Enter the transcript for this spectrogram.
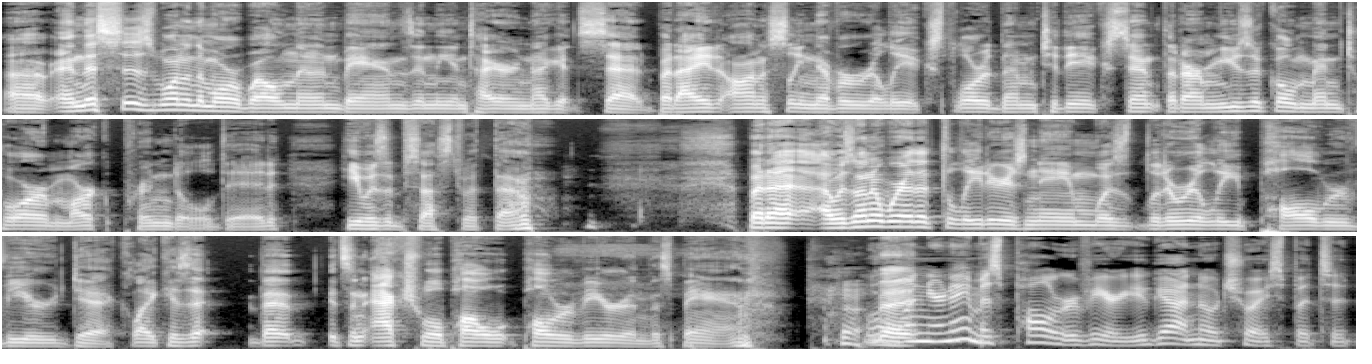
Uh, and this is one of the more well known bands in the entire Nugget set, but I had honestly never really explored them to the extent that our musical mentor, Mark Prindle, did. He was obsessed with them. But I, I was unaware that the leader's name was literally Paul Revere Dick. Like, is it that it's an actual Paul Paul Revere in this band? Well, But- when your name is Paul Revere, you got no choice but to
